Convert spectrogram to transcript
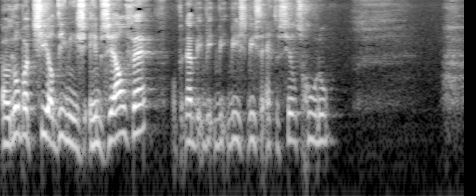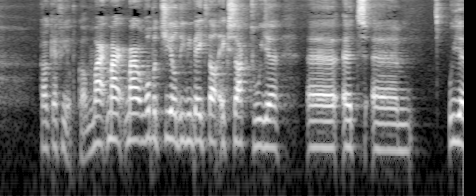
Robert Cialdini hemzelf, hè. Of, nou, wie, wie, wie, is, wie is echt een salesguru? Kan ik even niet opkomen. Maar, maar, maar Robert Cialdini weet wel exact hoe je, het, ehm, hoe je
